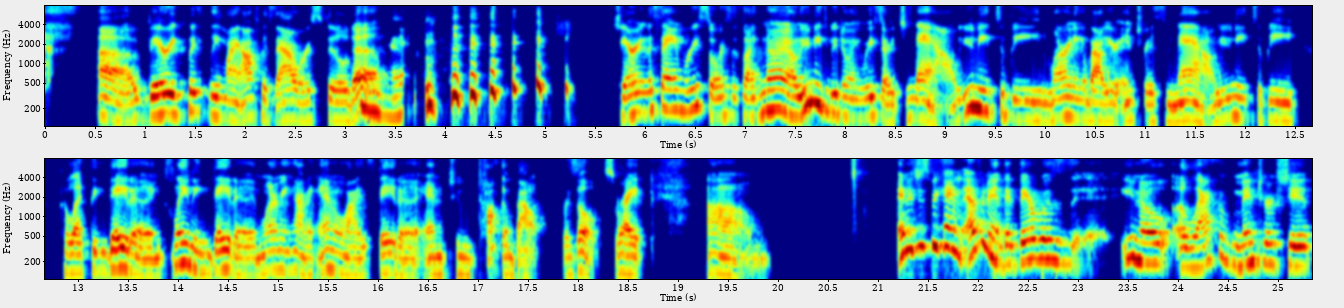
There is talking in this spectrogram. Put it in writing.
uh, very quickly, my office hours filled up. sharing the same resources. Like, no, no, you need to be doing research now. You need to be learning about your interests now. You need to be collecting data and cleaning data and learning how to analyze data and to talk about results, right? Um, and it just became evident that there was you know a lack of mentorship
